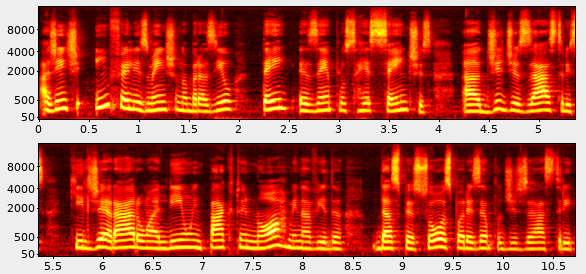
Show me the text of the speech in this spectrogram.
A gente, infelizmente, no Brasil, tem exemplos recentes uh, de desastres que geraram ali um impacto enorme na vida das pessoas, por exemplo, o desastre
